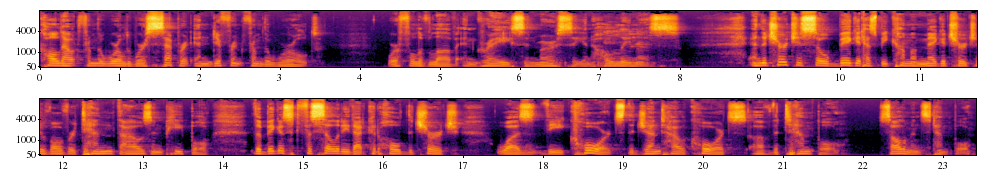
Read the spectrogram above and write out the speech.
called out from the world. We're separate and different from the world. We're full of love and grace and mercy and holiness. And the church is so big, it has become a mega church of over 10,000 people. The biggest facility that could hold the church was the courts, the Gentile courts of the temple. Solomon's temple.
